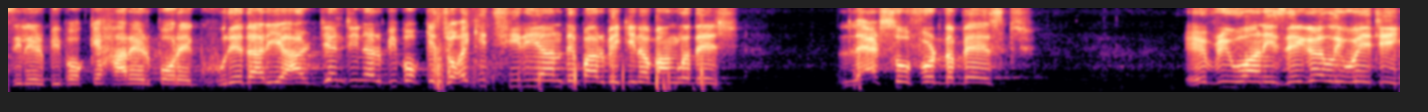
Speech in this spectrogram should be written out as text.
ব্রাজিলের বিপক্ষে হারের পরে ঘুরে দাঁড়িয়ে আর্জেন্টিনার বিপক্ষে জয় কি ছিনিয়ে আনতে পারবে কিনা Bangladesh? Let's hope for the best everyone is eagerly waiting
